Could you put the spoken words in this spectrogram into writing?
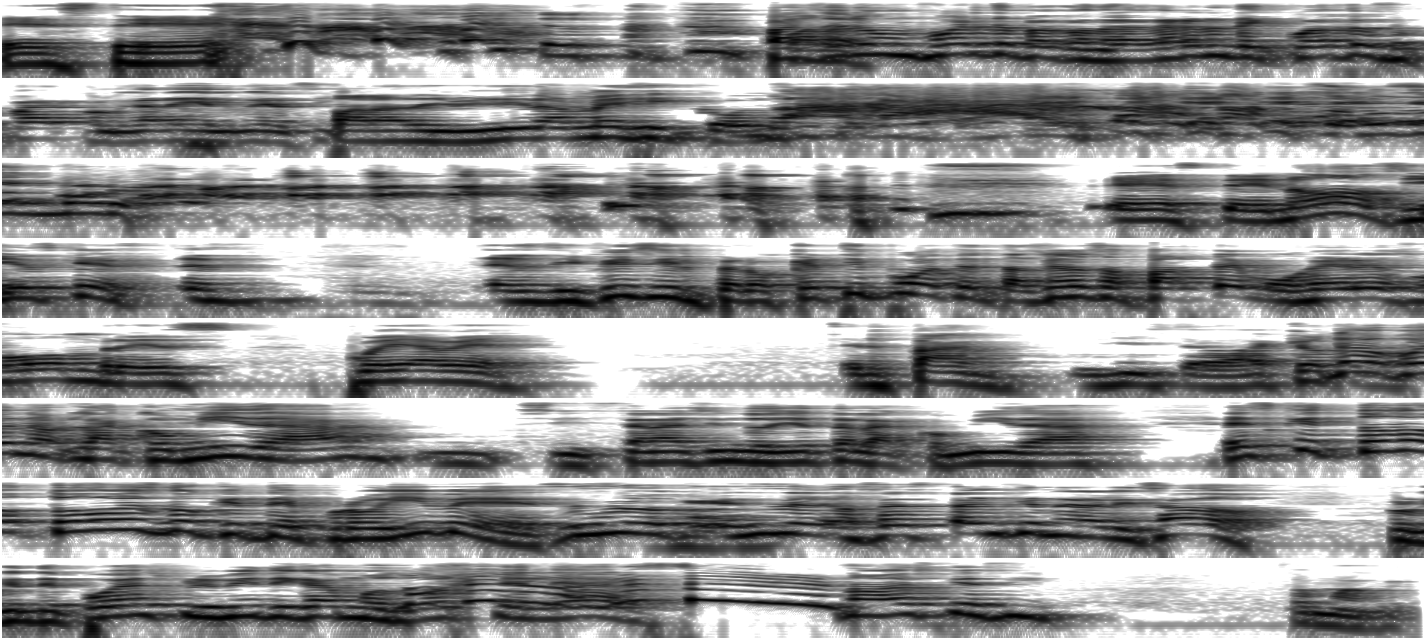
Este, Para hacer un fuerte, para cuando la agarren de cuatro se pueda colgar ahí el güey así. para dividir a México. Somos un muro. este, no, sí es que es, es- es difícil, pero ¿qué tipo de tentaciones aparte de mujeres o hombres puede haber? El pan, dijiste, ¿verdad? ¿Qué otro? No, bueno, la comida, si están haciendo dieta, la comida. Es que todo, todo es lo que te prohíbes. Eso es lo que, es o sea, es tan generalizado. Porque te puedes prohibir, digamos, no, chelear. No, es que sí. Toma, güey.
